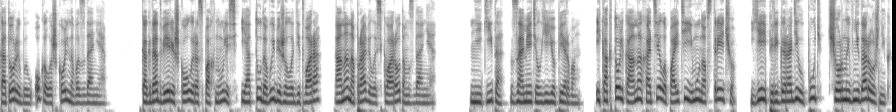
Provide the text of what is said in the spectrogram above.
который был около школьного здания. Когда двери школы распахнулись и оттуда выбежала детвора, она направилась к воротам здания. Никита заметил ее первым. И как только она хотела пойти ему навстречу, ей перегородил путь черный внедорожник.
